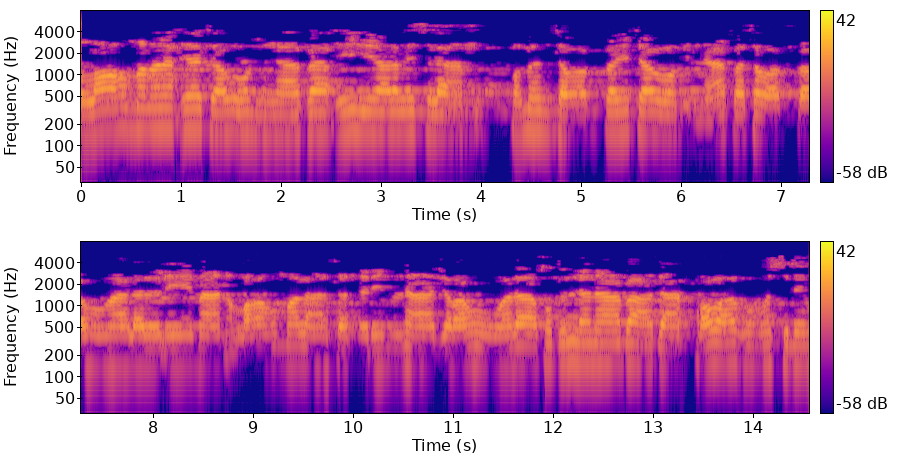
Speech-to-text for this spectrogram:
اللهم من احيته منا فأحيه على الإسلام ومن توفيته منا فتوفه على الإيمان. اللهم لا تحرمنا أجره ولا تضلنا بعده. رواه مسلم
